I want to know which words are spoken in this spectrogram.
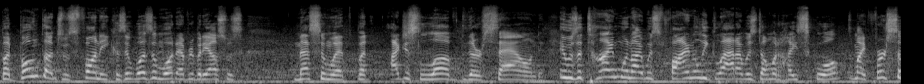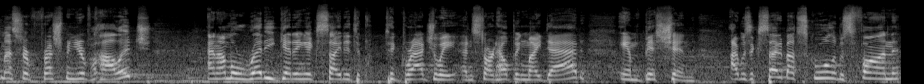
But Bone Thugs was funny because it wasn't what everybody else was messing with, but I just loved their sound. It was a time when I was finally glad I was done with high school. My first semester of freshman year of college, and I'm already getting excited to, to graduate and start helping my dad. Ambition. I was excited about school, it was fun.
